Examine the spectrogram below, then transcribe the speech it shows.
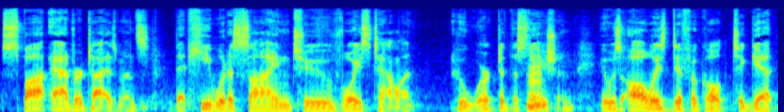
spot advertisements that he would assign to voice talent who worked at the mm-hmm. station it was always difficult to get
